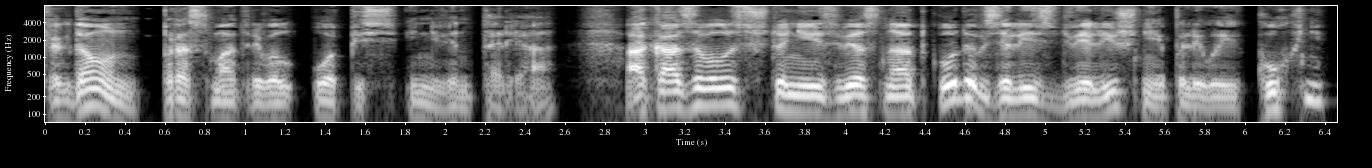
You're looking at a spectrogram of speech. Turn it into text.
Когда он просматривал опись инвентаря, оказывалось, что неизвестно откуда взялись две лишние полевые кухни.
